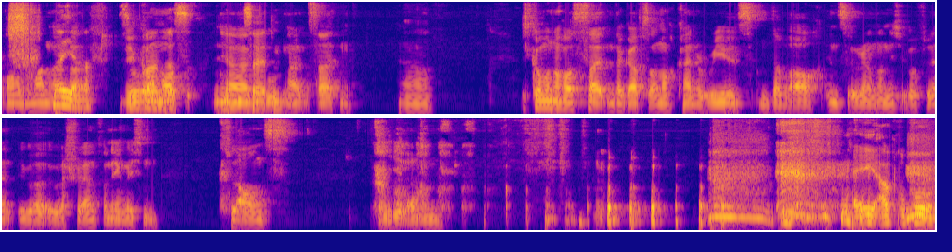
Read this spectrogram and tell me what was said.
Oh Mann, Alter. Naja, wir so kommen aus ja, Zeiten. guten alten Zeiten. Ja. Ich komme noch aus Zeiten, da gab es auch noch keine Reels und da war auch Instagram noch nicht über, über, überschwemmt von irgendwelchen Clowns, die. Ähm hey, apropos,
